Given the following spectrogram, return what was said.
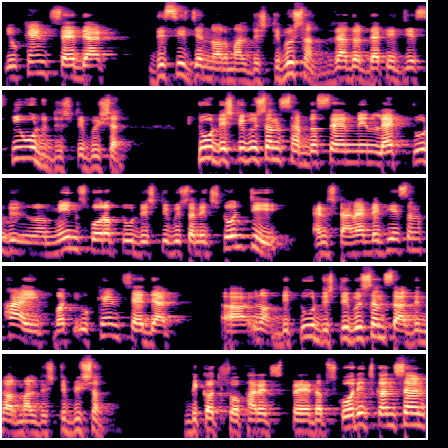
you can say that this is a normal distribution, rather that is a skewed distribution. Two distributions have the same mean, let two mean score of two distribution is 20 and standard deviation 5, but you can say that uh, you know, the two distributions are the normal distribution because so far as spread of score is concerned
